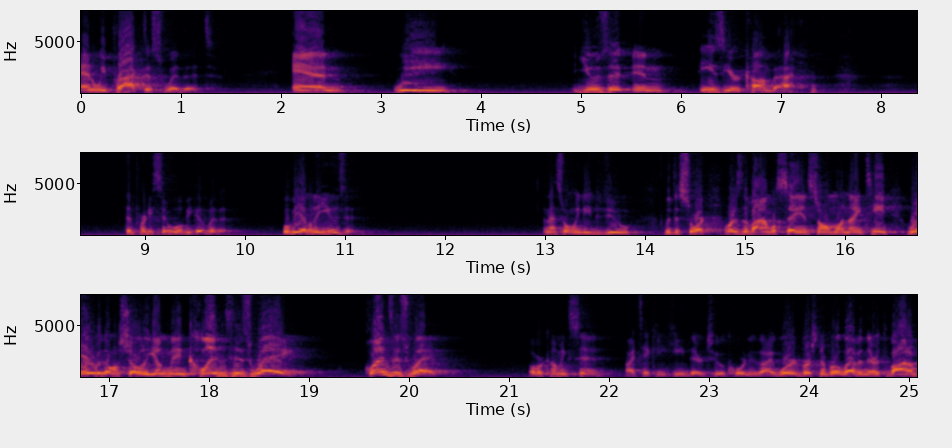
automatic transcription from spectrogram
and we practice with it and we use it in easier combat, then pretty soon we'll be good with it. we'll be able to use it. And that's what we need to do with the sword. What does the Bible say in Psalm 119? Wherewithal shall a young man cleanse his way? Cleanse his way. Overcoming sin by taking heed thereto according to thy word. Verse number 11 there at the bottom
